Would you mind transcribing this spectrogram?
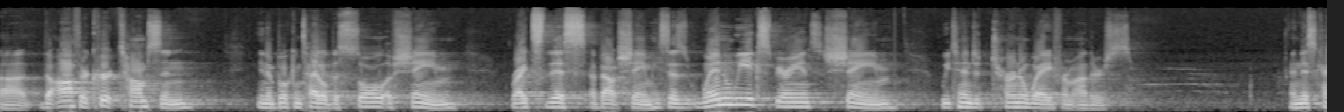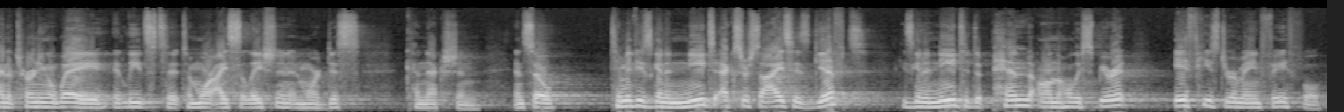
Uh, the author Kurt Thompson, in a book entitled The Soul of Shame, writes this about shame. He says, When we experience shame, we tend to turn away from others. And this kind of turning away, it leads to, to more isolation and more disconnection. And so Timothy's going to need to exercise his gift. He's going to need to depend on the Holy Spirit if he's to remain faithful,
